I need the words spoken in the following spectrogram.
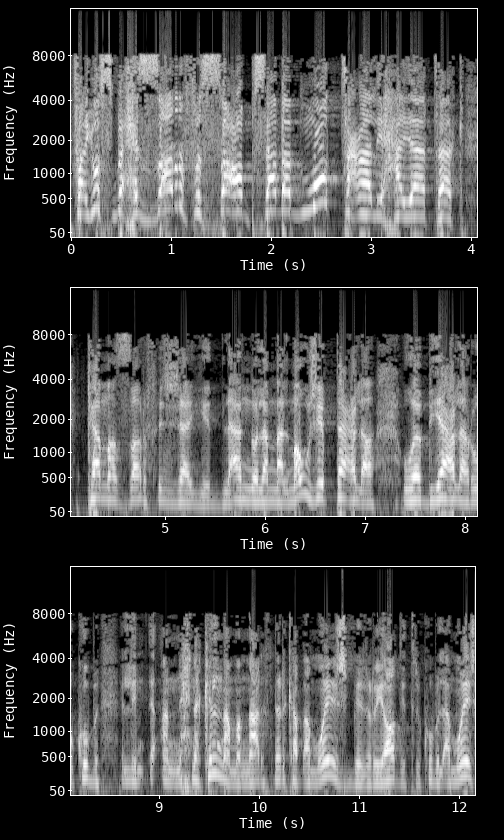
فيصبح الظرف الصعب سبب متعة لحياتك كما الظرف الجيد. لأنه لما الموجة بتعلى وبيعلى ركوب اللي نحن كلنا ما بنعرف نركب أمواج برياضة ركوب الأمواج.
